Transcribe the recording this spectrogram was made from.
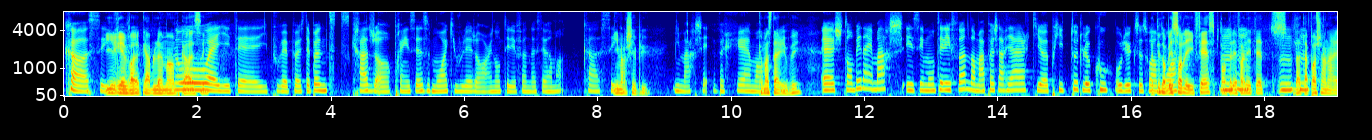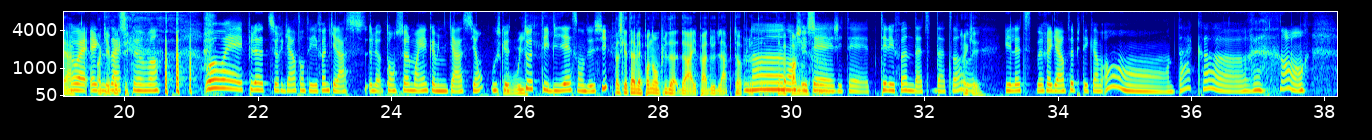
cassé. irrévocablement Oh, cassé? ouais, il était, il pouvait pas. C'était pas une petite scratch genre princesse, moi qui voulais genre un autre téléphone, c'était vraiment cassé. Il marchait plus. Il marchait vraiment. Comment c'est arrivé? Euh, je suis tombée dans les marches et c'est mon téléphone dans ma poche arrière qui a pris tout le coup au lieu que ce soit Ah, T'es moi. tombé sur les fesses puis ton Mhm. téléphone était dans ta Mhm. poche en arrière. Ouais, exactement. ouais, ouais. Et puis là, tu regardes ton téléphone qui est la le- ton seul moyen de communication où ce que Oui. tous tes billets sont dessus. Parce que t'avais pas non plus de, de iPad ou de laptop. là. non, non, pas j'étais, j'étais téléphone data. data là. OK. Et là, tu regardes ça puis t'es comme, oh, d'accord. Oh.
